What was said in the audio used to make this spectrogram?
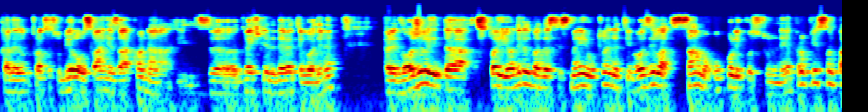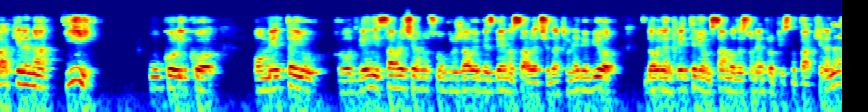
kada je u procesu bilo usvajanje zakona iz 2009. godine, predložili da stoji odredba da se smeju uklanjati vozila samo ukoliko su nepropisno parkirana i ukoliko ometaju odvijenje saobraćaja, odnosno ugrožavaju bezbednost saobraćaja. Dakle, ne bi bio dovoljan kriterijum samo da su nepropisno parkirana,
